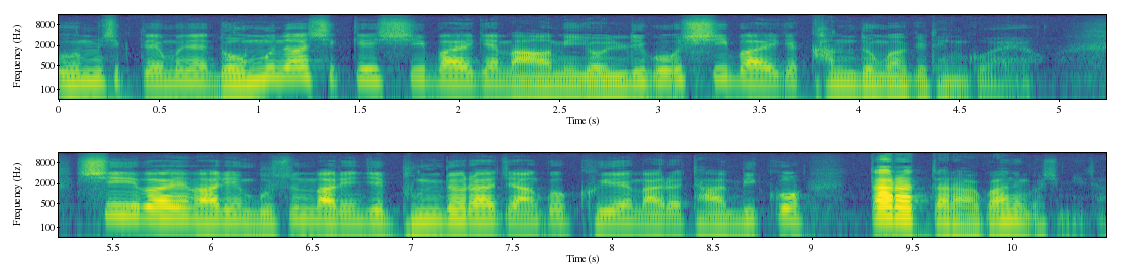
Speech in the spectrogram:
음식 때문에 너무나 쉽게 시바에게 마음이 열리고 시바에게 감동하게 된 거예요. 시바의 말이 무슨 말인지 분별하지 않고 그의 말을 다 믿고 따랐다라고 하는 것입니다.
